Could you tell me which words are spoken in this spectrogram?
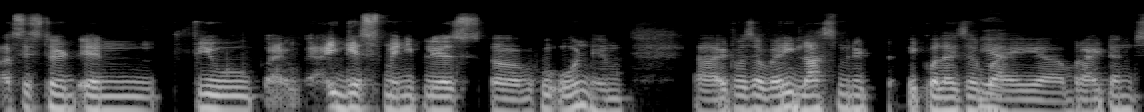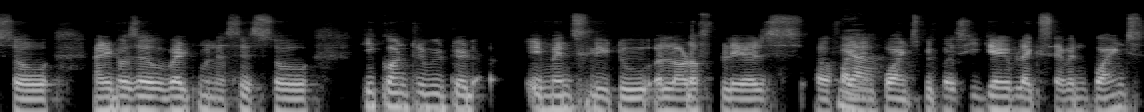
assisted in few, I, I guess many players uh, who owned him. Uh, it was a very last minute equalizer yeah. by uh, Brighton. So, and it was a Veltman assist. So he contributed immensely to a lot of players uh, finding yeah. points because he gave like seven points,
